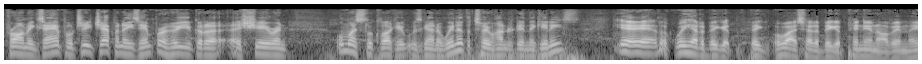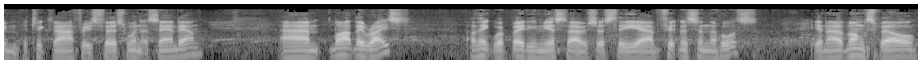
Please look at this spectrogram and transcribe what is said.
prime example, gee, Japanese Emperor, who you've got a, a share in almost looked like it was going to win at the 200 in the Guineas. Yeah, look, we had a big, big, always had a big opinion of him, even particularly after his first win at Sandown. Um, lightly raced. I think what beat him yesterday was just the uh, fitness in the horse. You know, long spell,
